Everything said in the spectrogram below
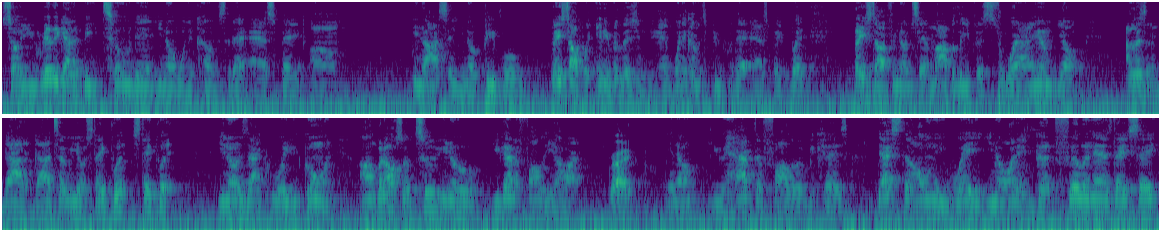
so you really got to be tuned in, you know, when it comes to that aspect. Um, you know, I say, you know, people based off of any religion eh, when it comes to people that aspect, but based off, you know what I'm saying, my belief is where I am, yo, I listen to God. If God tell me, yo, stay put, stay put. You know exactly where you're going. Um, but also too, you know, you gotta follow your heart. right. You know, you have to follow it because that's the only way, you know, or that gut feeling, as they say,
